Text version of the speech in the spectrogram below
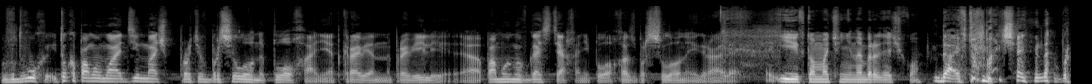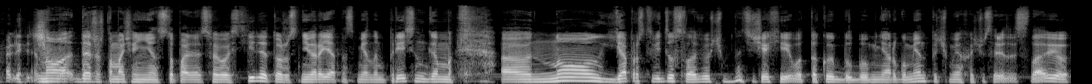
в двух, и только, по-моему, один матч против Барселоны плохо они откровенно провели. А, по-моему, в гостях они плохо с Барселоной играли. И в том матче не набрали очко. Да, и в том матче они набрали очко. Но даже в том матче они не отступали от своего стиля, тоже с невероятно смелым прессингом. А, но я просто видел Славию в чемпионате Чехии. Вот такой был бы у меня аргумент, почему я хочу срезать Славию.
